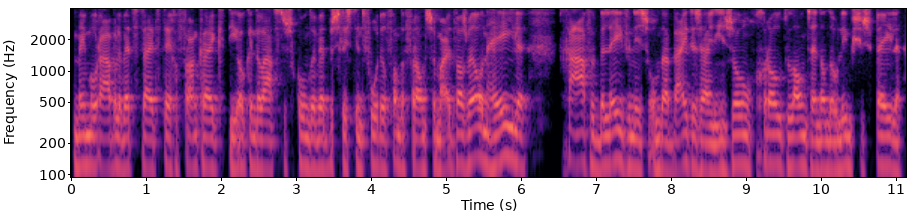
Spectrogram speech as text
memorabele wedstrijd tegen Frankrijk. Die ook in de laatste seconde werd beslist in het voordeel van de Fransen. Maar het was wel een hele gave belevenis om daarbij te zijn in zo'n groot land. En dan de Olympische Spelen.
